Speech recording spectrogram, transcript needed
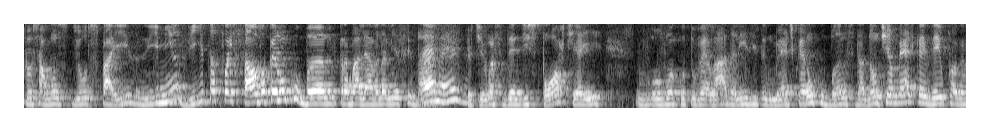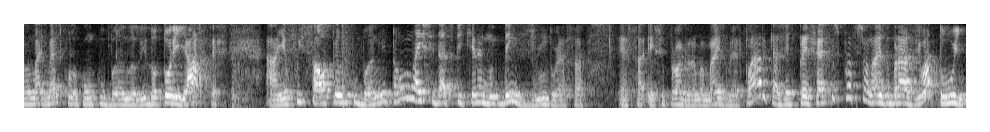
Trouxe alguns de outros países e minha vida foi salva por um cubano que trabalhava na minha cidade. É mesmo? Eu tive um acidente de esporte e aí houve uma cotovelada ali, existe um médico, era um cubano, o cidadão tinha médico, aí veio o programa Mais Médico, colocou um cubano ali, doutor Yasser. Aí eu fui salvo pelo cubano, então nas cidades pequenas é muito bem-vindo essa, essa, esse programa Mais Médico. Claro que a gente prefere que os profissionais do Brasil atuem,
